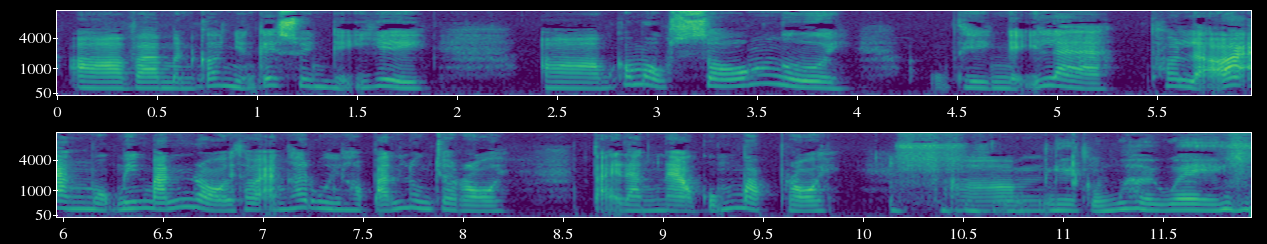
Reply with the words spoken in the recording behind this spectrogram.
uh, và mình có những cái suy nghĩ gì. Uh, có một số người thì nghĩ là thôi lỡ ăn một miếng bánh rồi thôi ăn hết nguyên hộp bánh luôn cho rồi tại đằng nào cũng mập rồi um, nghe cũng hơi quen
